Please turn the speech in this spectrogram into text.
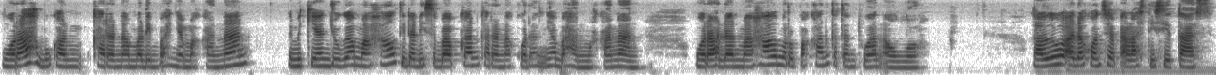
Murah bukan karena melimpahnya makanan, demikian juga mahal tidak disebabkan karena kurangnya bahan makanan. Murah dan mahal merupakan ketentuan Allah. Lalu ada konsep elastisitas.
